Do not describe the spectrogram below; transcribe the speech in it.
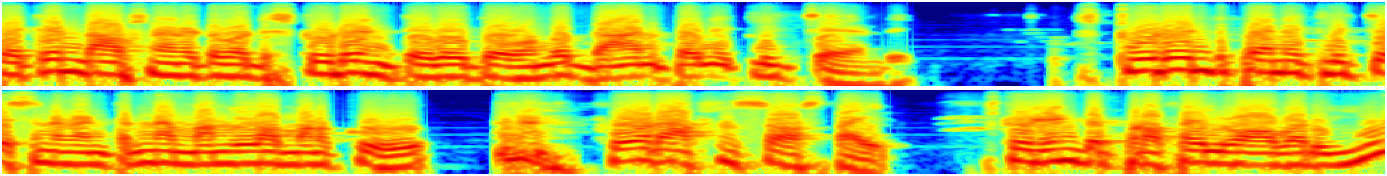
సెకండ్ ఆప్షన్ అయినటువంటి స్టూడెంట్ ఏదైతే ఉందో దానిపైన క్లిక్ చేయండి. స్టూడెంట్ పైన క్లిక్ చేసిన వెంటనే మనలో మనకు ఫోర్ ఆప్షన్స్ వస్తాయి. Student profile overview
